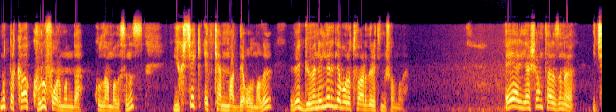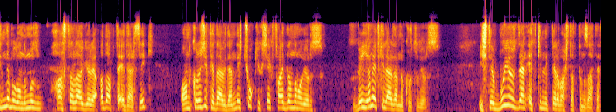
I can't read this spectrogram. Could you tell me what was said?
Mutlaka kuru formunda kullanmalısınız. Yüksek etken madde olmalı ve güvenilir laboratuvarda üretilmiş olmalı. Eğer yaşam tarzını içinde bulunduğumuz hastalığa göre adapte edersek onkolojik tedaviden de çok yüksek faydalanabiliyoruz. Ve yan etkilerden de kurtuluyoruz. İşte bu yüzden etkinlikleri başlattım zaten.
